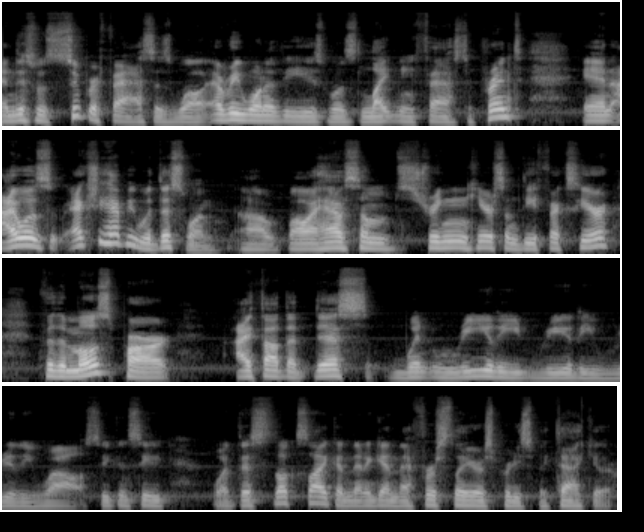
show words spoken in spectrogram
And this was super fast as well. Every one of these was lightning fast to print. And I was actually happy with this one. Uh, while I have some stringing here, some defects here, for the most part, I thought that this went really, really, really well. So you can see what this looks like. And then again, that first layer is pretty spectacular.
